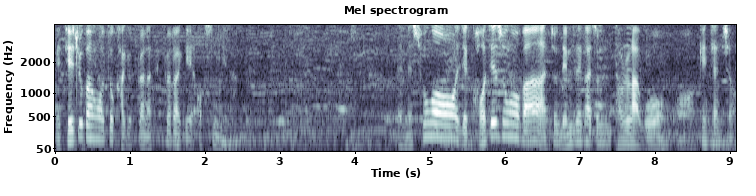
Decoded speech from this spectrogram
네, 제주강어도 가격 변화 특별하게 없습니다. 그 다음에 숭어 이제 거제 숭어가 좀 냄새가 좀 덜 나고 어, 괜찮죠.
